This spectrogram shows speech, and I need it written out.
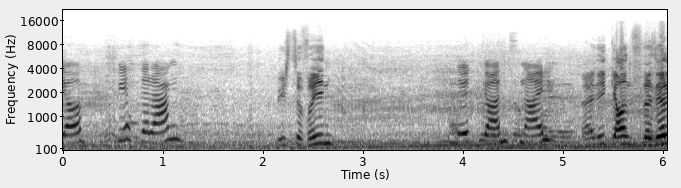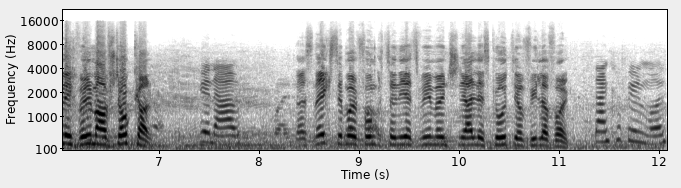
Ja, vierter Rang. Bist du zufrieden? Nicht ganz, nein. Ja, nicht ganz, natürlich will man auf Stockerl. Genau. Das nächste Mal funktioniert es. Wir wünschen dir alles Gute und viel Erfolg. Danke vielmals.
